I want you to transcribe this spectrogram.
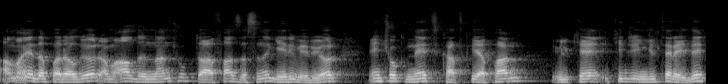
Almanya da para alıyor ama aldığından çok daha fazlasını geri veriyor. En çok net katkı yapan ülke ikinci İngiltere'ydi.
